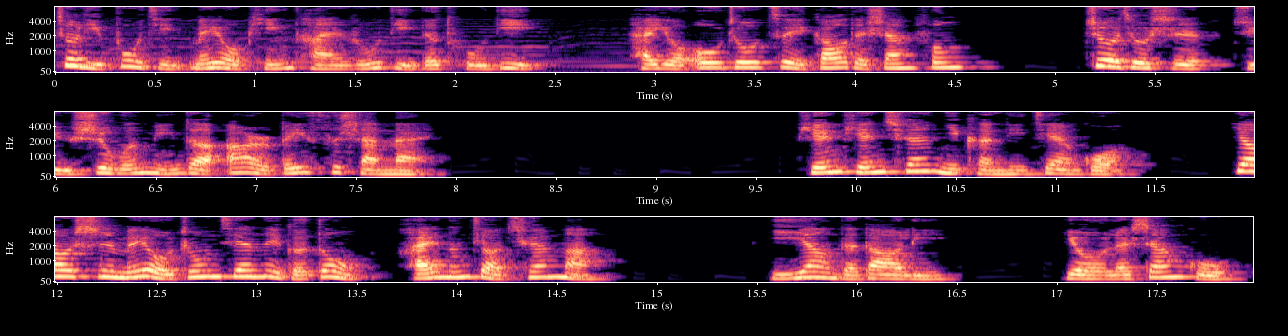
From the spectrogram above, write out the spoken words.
这里不仅没有平坦如底的土地，还有欧洲最高的山峰，这就是举世闻名的阿尔卑斯山脉。甜甜圈你肯定见过，要是没有中间那个洞，还能叫圈吗？一样的道理，有了山谷，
